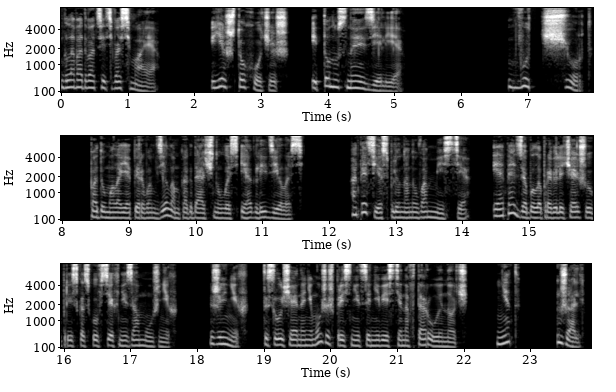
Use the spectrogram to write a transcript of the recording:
Глава 28. Ешь что хочешь. И тонусное зелье. «Вот чёрт!» – подумала я первым делом, когда очнулась и огляделась. Опять я сплю на новом месте. И опять забыла про величайшую присказку всех незамужних. «Жених, ты случайно не можешь присниться невесте на вторую ночь?» «Нет?» «Жаль».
